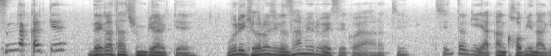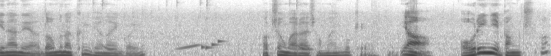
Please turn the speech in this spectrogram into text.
승낙할게. 내가 다 준비할게. 우리 결혼식은 3일 후에 있을 거야. 알았지? 찌떡이 약간 겁이 나긴 하네요. 너무나 큰 변화인걸요? 걱정 말아요. 정말 행복해요. 야, 어린이 방 추가?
